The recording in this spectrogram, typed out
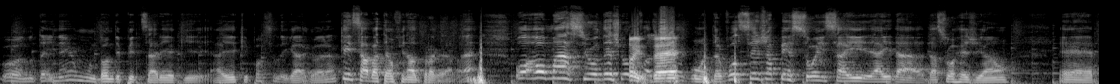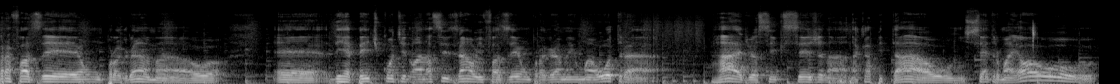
pô, não tem nenhum dono de pizzaria aqui aí que possa ligar agora. Quem sabe até o final do programa, né? Ô, ô Márcio, deixa eu Pois fazer é. uma pergunta. Você já pensou em sair aí da, da sua região para fazer um programa ou é, de repente continuar na Cisal e fazer um programa em uma outra rádio, assim que seja na, na capital, no centro maior, ou,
